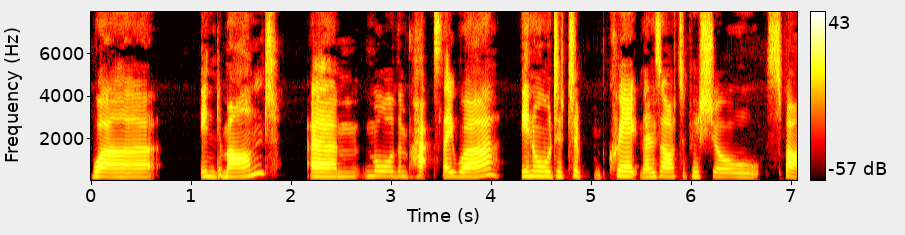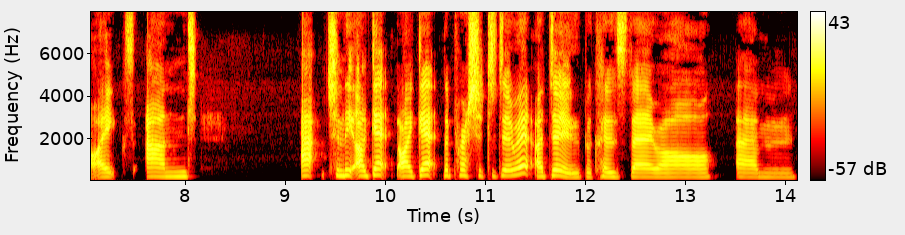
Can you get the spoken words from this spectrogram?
were in demand um, more than perhaps they were in order to create those artificial spikes. And actually i get i get the pressure to do it. I do because there are um,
